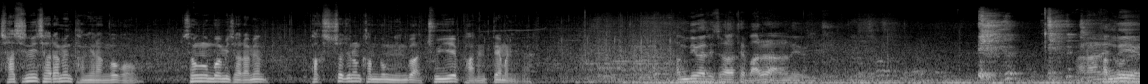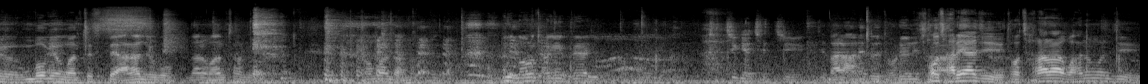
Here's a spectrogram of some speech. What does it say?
자신이 잘하면 당연한 거고 송은범이 잘하면 박수 쳐주는 감독님과 주위의 반응 때문이다. 감독님한테 저한테 말을 안 하네요 요즘. 감독님 은범이 형 완투 했을 때 안아주고 나는 완투하면 아무 말도 안 하고. 근데 너는 당연히 그래야지. 채찍이야 채찍 이제 말 안 해도 도련이 더 잘해야지. 더 잘하라고 하는 건지.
